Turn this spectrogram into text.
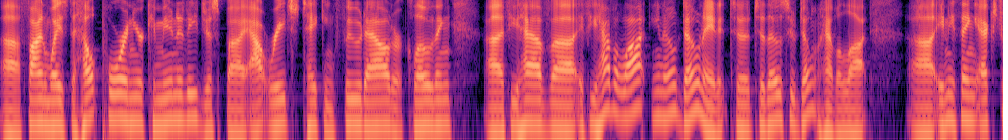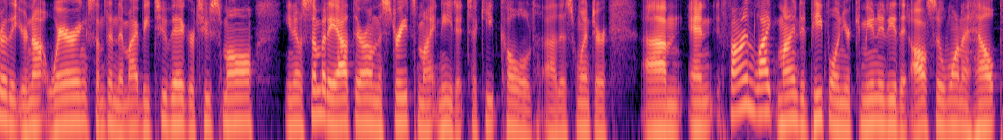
uh, find ways to help poor in your community just by outreach, taking food out or clothing. Uh, if you have uh, if you have a lot, you know, donate it to to those who don't have a lot. Uh, anything extra that you're not wearing, something that might be too big or too small, you know, somebody out there on the streets might need it to keep cold uh, this winter. Um, and find like-minded people in your community that also want to help.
